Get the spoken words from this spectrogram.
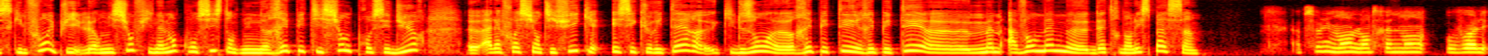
ce qu'ils font. Et puis leur mission finalement consiste en une répétition de procédures à la fois scientifiques et sécuritaires qu'ils ont euh, répété et répété, euh, même avant même euh, d'être dans l'espace. Absolument, l'entraînement au vol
